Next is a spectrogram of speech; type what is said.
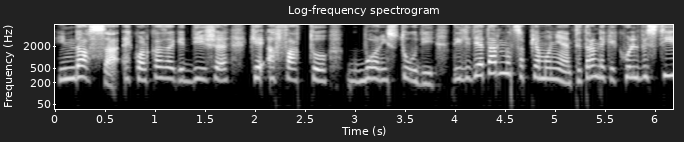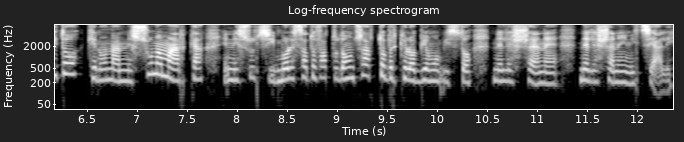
indossa è qualcosa che dice che ha fatto buoni studi. Di Lidiatar non sappiamo niente, tranne che quel vestito che non ha nessuna marca e nessun simbolo è stato fatto da un sarto perché lo abbiamo visto nelle scene, nelle scene iniziali.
